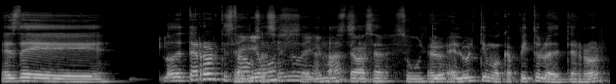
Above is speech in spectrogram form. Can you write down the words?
es de lo de terror que estábamos Seguimos, haciendo. seguimos. ajá, este va a ser su el, último. el último capítulo de terror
